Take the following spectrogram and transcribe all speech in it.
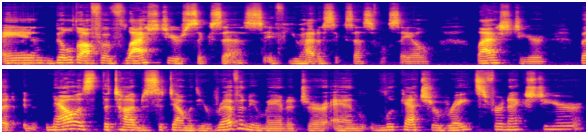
and build off of last year's success if you had a successful sale last year but now is the time to sit down with your revenue manager and look at your rates for next year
